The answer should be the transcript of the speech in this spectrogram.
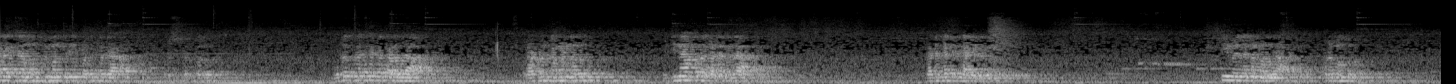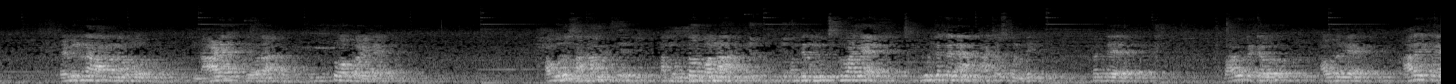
ರಾಜ್ಯ ಮುಖ್ಯಮಂತ್ರಿ ಪದಕದ ಪುರಸ್ಕೃತರು ಗುರುಗ್ರಚಕ ದಳದ ರಾಟು ಕಮಂಡರು ವಿಜಯನಗರ ಘಟಕದ ಘಟಕಾಧಿಕಾರಿಗಳು ಇವೆಲ್ಲ ನಮ್ಮಲ್ಲ ಪ್ರಮುಖರು ರವೀಂದ್ರ ಆನಂದ್ ಅವರು ನಾಳೆ ಇವರ ಹುಟ್ಟುಹಬ್ಬ ಇದೆ. ಅವರು ಸಹ ನಮ್ಮ ಹುಟ್ಟುಹಬ್ಬನ ಒಂದಿನ ಮುಂಚಿತವಾಗಿ ಇವ್ರ ಜೊತೆನೆ ಆಚರಿಸ್ಕೊಂಡು. ಮತ್ತೆ ಬಾವಿಕಟ್ಟೆಯವರು ಅವರಿಗೆ ಆರೈಕೆ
